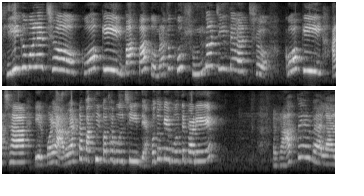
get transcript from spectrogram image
ঠিক বলেছ, কোকিল। বাহ বাহ, তোমরা তো খুব সুন্দর চিনতে পারছ। কোকিল আচ্ছা এরপরে আরও একটা পাখির কথা বলছি। দেখো তো কে বলতে পারে। রাতের বেলা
